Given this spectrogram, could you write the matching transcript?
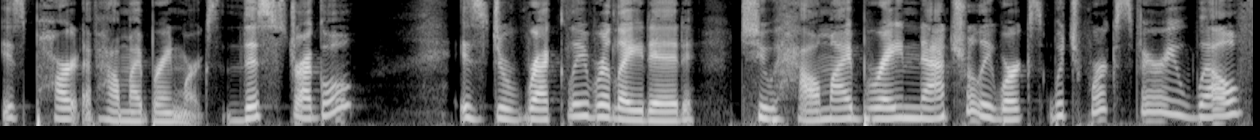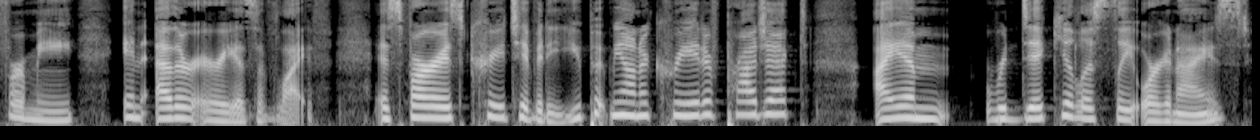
is part of how my brain works. This struggle is directly related to how my brain naturally works, which works very well for me in other areas of life. As far as creativity, you put me on a creative project, I am ridiculously organized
